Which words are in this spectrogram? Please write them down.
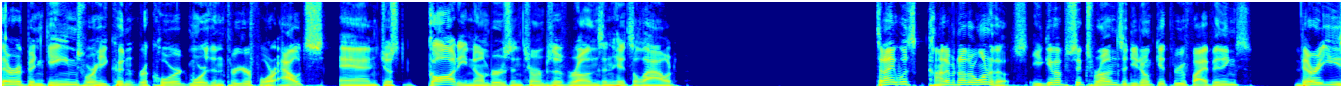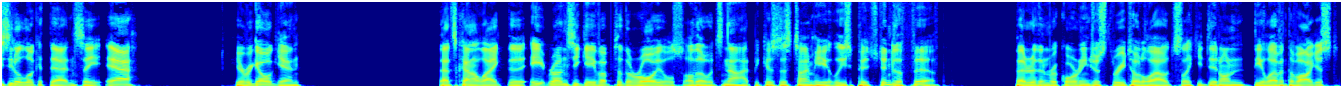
There have been games where he couldn't record more than three or four outs and just gaudy numbers in terms of runs and hits allowed. Tonight was kind of another one of those. You give up six runs and you don't get through five innings. Very easy to look at that and say, yeah, here we go again. That's kind of like the eight runs he gave up to the Royals, although it's not because this time he at least pitched into the fifth better than recording just three total outs like he did on the 11th of August.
